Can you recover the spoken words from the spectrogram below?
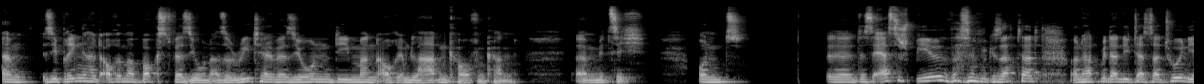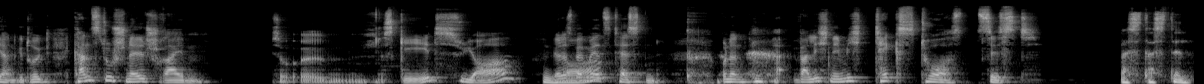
ähm, sie bringen halt auch immer Boxed-Versionen, also Retail-Versionen, die man auch im Laden kaufen kann, äh, mit sich. Und äh, das erste Spiel, was er mir gesagt hat, und hat mir dann die Tastatur in die Hand gedrückt, kannst du schnell schreiben? So, äh, das geht, ja. Ja, ja das werden wir jetzt testen. Und dann, weil ich nämlich Textorzist was ist das denn?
